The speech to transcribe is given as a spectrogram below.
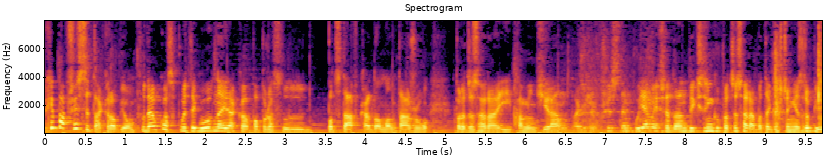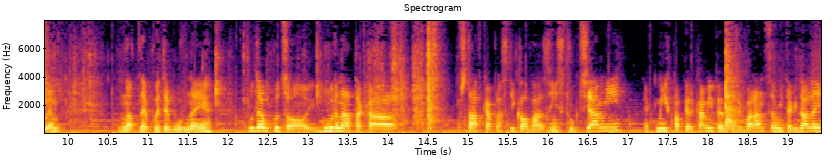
chyba wszyscy tak robią. Pudełko z płyty głównej jako po prostu podstawka do montażu procesora i pamięci RAM. Także przystępujemy jeszcze do unboxingu procesora, bo tego jeszcze nie zrobiłem. Na tle płyty głównej. W pudełku co? Górna taka wstawka plastikowa z instrukcjami, jakimiś papierkami, pewnie z gwarancją i tak dalej.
